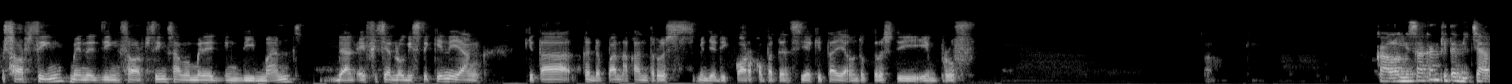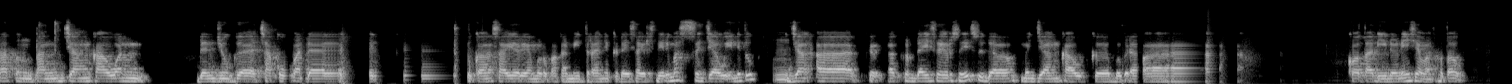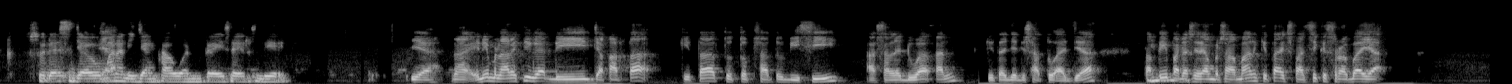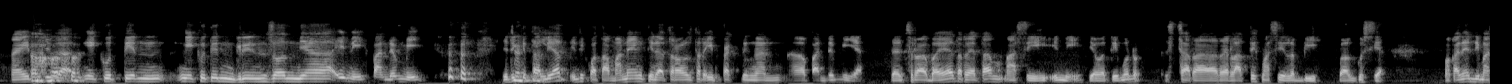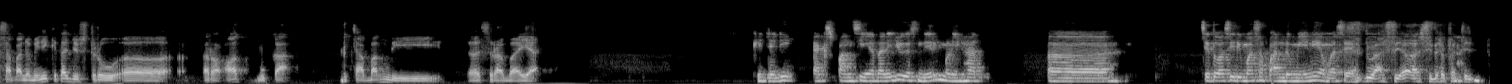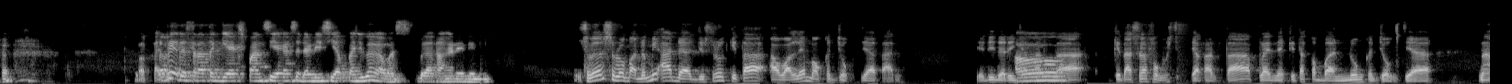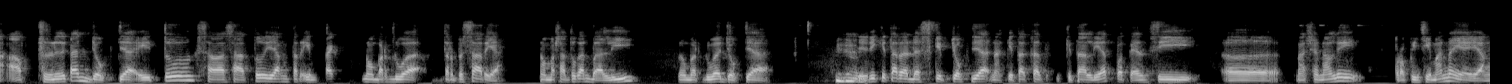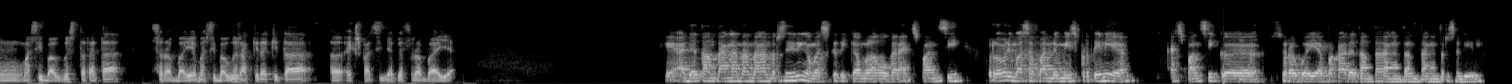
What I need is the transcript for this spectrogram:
sourcing, managing sourcing sama managing demand dan efisien logistik ini yang kita ke depan akan terus menjadi core kompetensinya kita ya untuk terus di-improve. Kalau misalkan kita bicara tentang jangkauan dan juga cakupan dari tukang sayur yang merupakan mitranya kedai sayur sendiri, Mas sejauh ini tuh hmm. jang, uh, kedai sayur sendiri sudah menjangkau ke beberapa kota di Indonesia, Mas, atau sudah sejauh ya. mana nih jangkauan kedai sayur sendiri? Iya, nah ini menarik juga di Jakarta kita tutup satu DC, asalnya dua kan, kita jadi satu aja. Tapi hmm. pada saat yang bersamaan kita ekspansi ke Surabaya. Nah itu juga ngikutin ngikutin green zone-nya ini pandemi. jadi kita lihat ini kota mana yang tidak terlalu terimpact dengan uh, pandemi ya. Dan Surabaya ternyata masih ini Jawa Timur secara relatif masih lebih bagus ya. Makanya di masa pandemi ini kita justru uh, roll out buka cabang di uh, Surabaya. Oke, jadi ekspansinya tadi juga sendiri melihat uh, situasi di masa pandemi ini ya Mas ya? Situasi ya masih dapat Tapi ada strategi ekspansi yang sedang disiapkan juga nggak Mas belakangan ini nih? Sebenarnya sebelum pandemi ada, justru kita awalnya mau ke Jogja kan. Jadi dari oh. Jakarta, kita sekarang fokus di Jakarta, plannya kita ke Bandung, ke Jogja. Nah, sebenarnya kan Jogja itu salah satu yang terimpact nomor dua terbesar ya. Nomor satu kan Bali, nomor dua Jogja. Hmm. Jadi kita rada skip Jogja. Nah, kita kita lihat potensi eh, nasional nih provinsi mana ya yang masih bagus. Ternyata Surabaya masih bagus. Akhirnya kita eh, ekspansinya ke Surabaya. Oke, ada tantangan-tantangan tersendiri nggak mas ketika melakukan ekspansi, terutama di masa pandemi seperti ini ya? ekspansi ke hmm. Surabaya? Apakah ada tantangan-tantangan tersendiri?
